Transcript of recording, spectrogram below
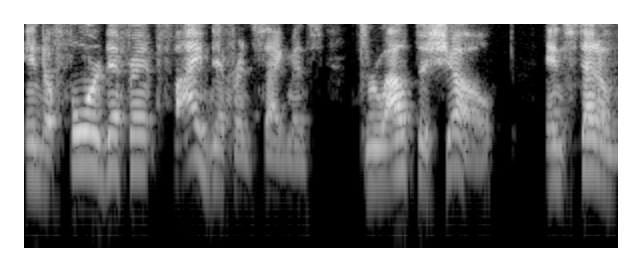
into four different, five different segments throughout the show instead of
